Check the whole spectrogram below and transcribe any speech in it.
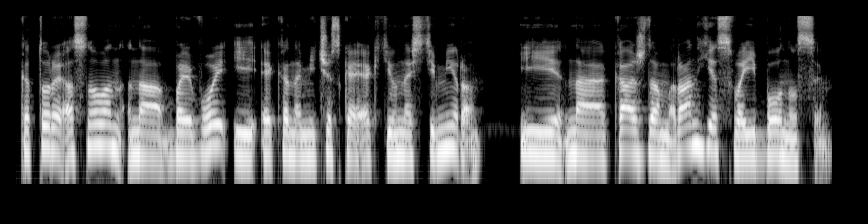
который основан на боевой и экономической активности мира. И на каждом ранге свои бонусы.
